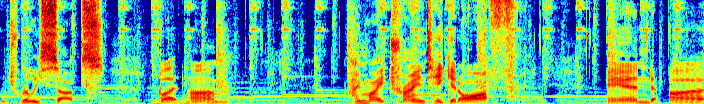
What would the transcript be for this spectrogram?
which really sucks. But um, I might try and take it off and uh,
